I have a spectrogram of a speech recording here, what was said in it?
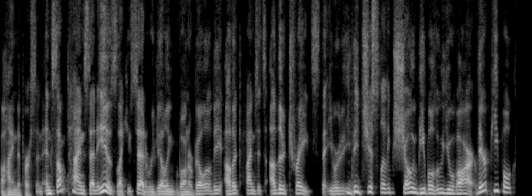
behind the person. And sometimes that is, like you said, revealing vulnerability. Other times it's other traits that you're just like showing people who you are. There are people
